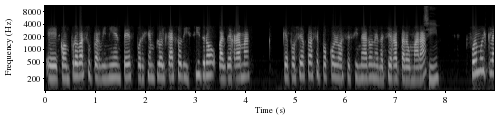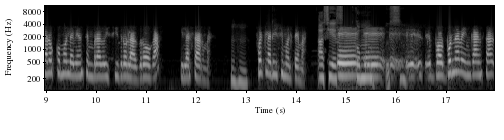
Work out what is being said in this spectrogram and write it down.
eh, con pruebas supervinientes, por ejemplo el caso de Isidro Valderrama, que por cierto hace poco lo asesinaron en la Sierra Tarahumara. Sí. Fue muy claro cómo le habían sembrado a Isidro la droga y las armas. Fue clarísimo el tema. Así es, Eh, como eh, pues, sí. eh, por, por una venganza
